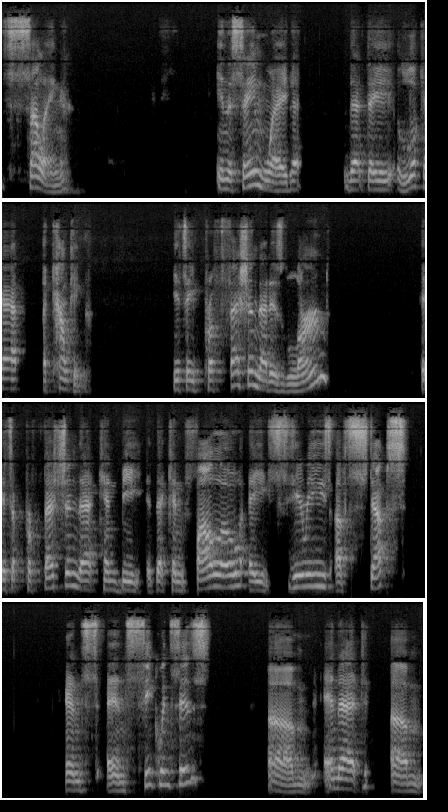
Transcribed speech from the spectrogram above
selling in the same way that that they look at accounting it's a profession that is learned. It's a profession that can be that can follow a series of steps and and sequences, um, and that um,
